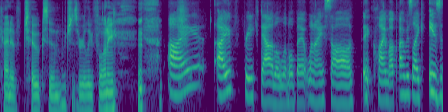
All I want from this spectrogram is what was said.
kind of chokes him, which is really funny. I I freaked out a little bit when I saw it climb up. I was like, is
